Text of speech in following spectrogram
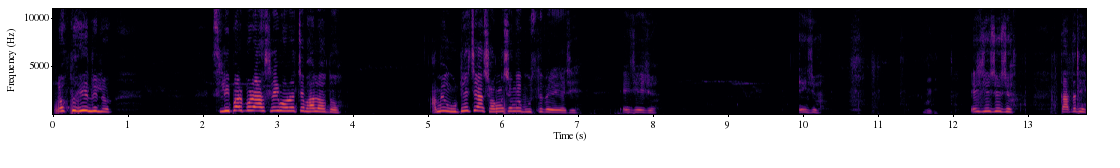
রক্ত খেয়ে নিল। স্লিপার পরে আসলেই মনে হচ্ছে ভালো হতো। আমি উঠেছি আর সঙ্গে সঙ্গে বুঝতে পেরে গেছি। এই যে এই যে। এই যে। এই যে এই যে, এই যে। তাড়াতাড়ি।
